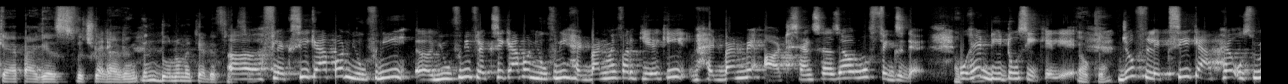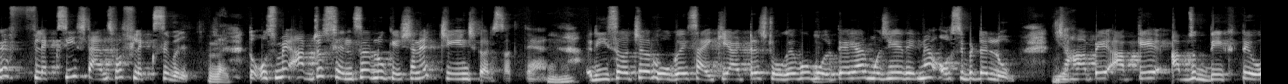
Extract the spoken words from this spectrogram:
cap I guess which you are having in दोनों में क्या डिफरेंस है? फ्लेक्सी कैप और न्यूफनी न्यूफनी फ्लेक्सी कैप और न्यूफनी हेडबैंड में फ़र्क ये है कि हेडबैंड में आठ सेंसर्स है और वो फिक्स्ड है। okay. वो है डी टू सी के लिए। Okay. जो फ्लेक्सी कैप है उसमें फ्लेक्सी स्टैंड फॉर फ्लेक्सिबल तो उसमें आप जो सेंसर लोकेशन है चेंज कर सकते हैं। रिसर्चर mm-hmm. हो गए साइकियाट्रिस्ट हो गए वो बोलते हैं यार मुझे ये देखना है ऑसिपिटल लोब जहाँ पे आपके आप जो देखते हो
